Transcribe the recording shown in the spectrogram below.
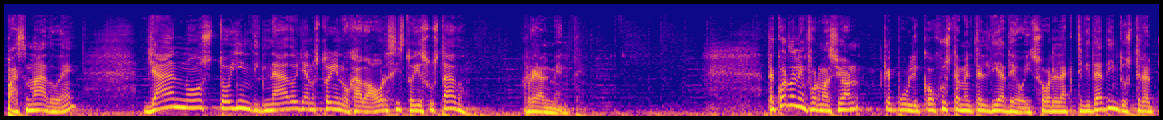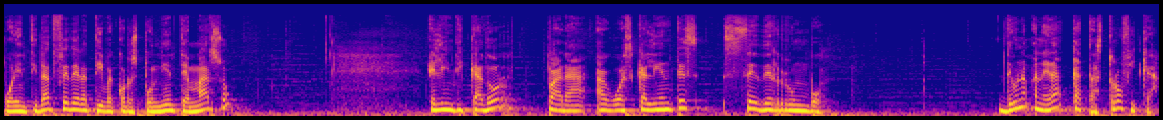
pasmado, ¿eh? Ya no estoy indignado, ya no estoy enojado, ahora sí estoy asustado, realmente. De acuerdo a la información que publicó justamente el día de hoy sobre la actividad industrial por entidad federativa correspondiente a marzo, el indicador para Aguascalientes se derrumbó de una manera catastrófica.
